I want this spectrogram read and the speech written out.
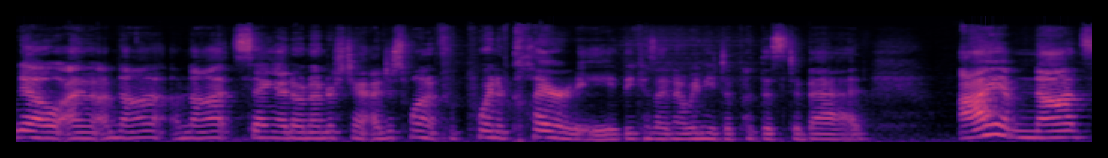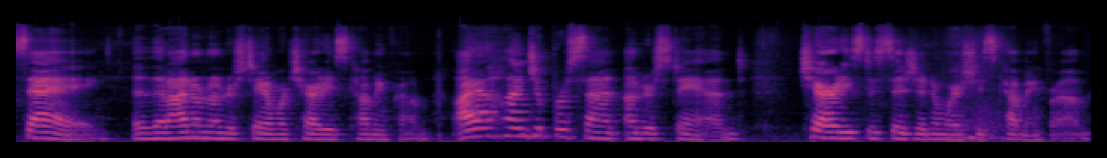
No, I'm, I'm not. I'm not saying I don't understand. I just want it for point of clarity because I know we need to put this to bed. I am not saying that I don't understand where Charity's coming from. I 100% understand Charity's decision and where she's coming from.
